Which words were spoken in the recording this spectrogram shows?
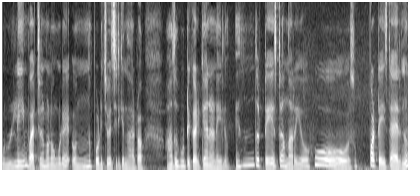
ഉള്ളിയും വറ്റൽമുളകും കൂടെ ഒന്ന് പൊടിച്ച് വെച്ചിരിക്കുന്നത് കേട്ടോ അത് കൂട്ടി കഴിക്കാനാണേലും എന്ത് ടേസ്റ്റാണെന്നറിയോ ഓ സൂപ്പർ ടേസ്റ്റായിരുന്നു.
